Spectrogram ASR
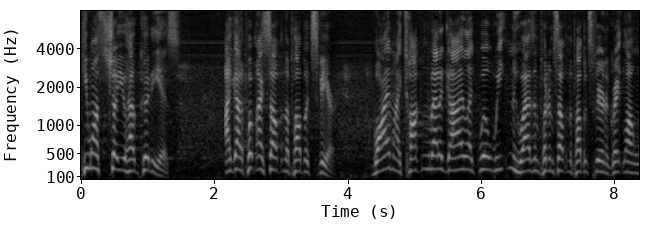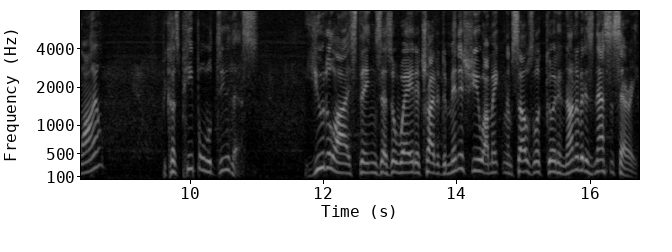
He wants to show you how good he is. I got to put myself in the public sphere. Why am I talking about a guy like Wil Wheaton who hasn't put himself in the public sphere in a great long while? Because people will do this. Utilize things as a way to try to diminish you while making themselves look good, and none of it is necessary.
